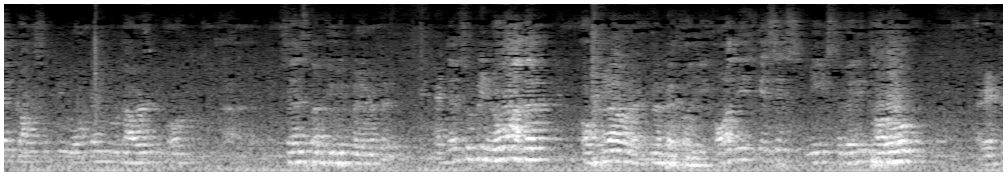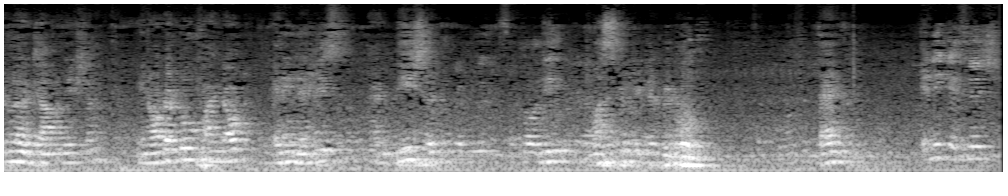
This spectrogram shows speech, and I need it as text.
cell count should be more than 2000 or, uh, cells per cubic millimeter and there should be no other ocular or retinal pathology. All these cases needs a very thorough retinal examination in order to find out any netis and these retinal pathology must be treated before. And any cases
